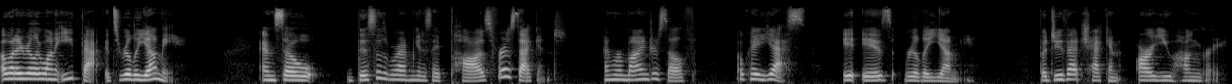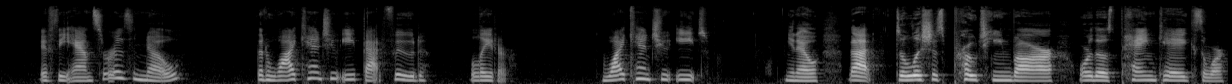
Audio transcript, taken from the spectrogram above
oh, but I really want to eat that. It's really yummy. And so this is where I'm going to say pause for a second and remind yourself, okay, yes, it is really yummy. But do that check in. Are you hungry? If the answer is no, then why can't you eat that food later? Why can't you eat you know, that delicious protein bar or those pancakes or,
